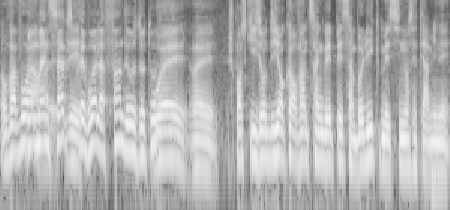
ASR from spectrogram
on va voir. Goldman Sachs les... prévoit la fin des hausses de taux. Ouais, ouais. Je pense qu'ils ont dit encore 25 BP symboliques, mais sinon c'est terminé.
